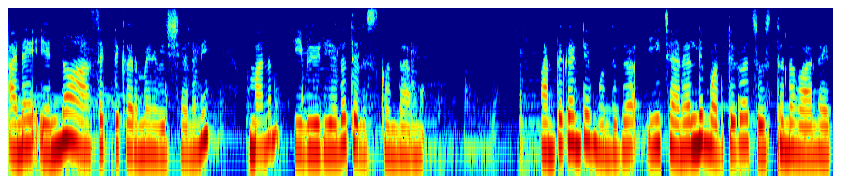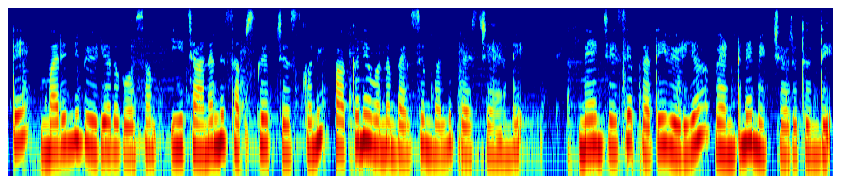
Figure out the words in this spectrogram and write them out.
అనే ఎన్నో ఆసక్తికరమైన విషయాలని మనం ఈ వీడియోలో తెలుసుకుందాము. అంతకంటే ముందుగా ఈ ఛానల్ని మొదటిగా చూస్తున్న వాళ్ళైతే మరిన్ని వీడియోల కోసం ఈ ఛానల్ని సబ్స్క్రైబ్ చేసుకొని పక్కనే ఉన్న బెల్ సింబల్ని ప్రెస్ చేయండి. నేను చేసే ప్రతి వీడియో వెంటనే మీకు చేరుతుంది.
